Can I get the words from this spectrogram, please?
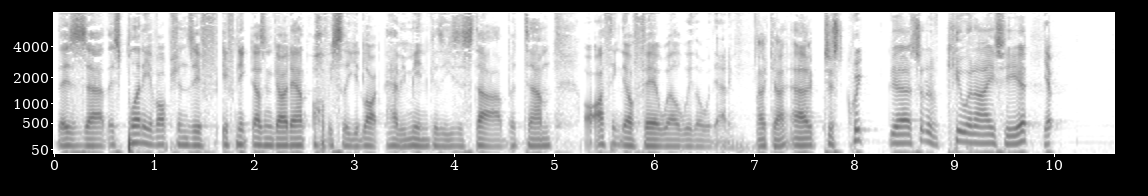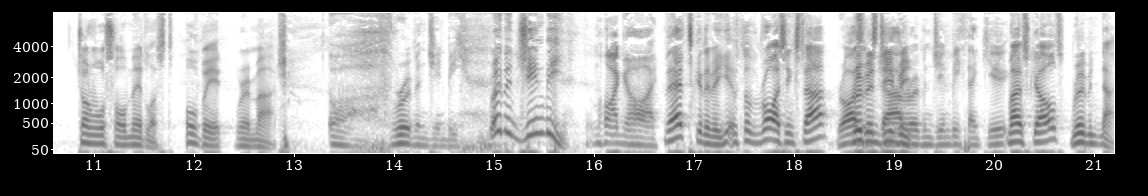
there's uh, there's plenty of options if if Nick doesn't go down. Obviously, you'd like to have him in because he's a star, but um, I think they'll fare well with or without him. Okay, uh, just quick uh, sort of Q and A's here. Yep. John Worsfold medalist, albeit we're in March. Oh, Reuben Ginbey, Reuben Ginbey, my guy. that's going to be it's the rising star. Rising Reuben star, Ginbey. Reuben Ginbey, thank you. Most goals, Reuben. No,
